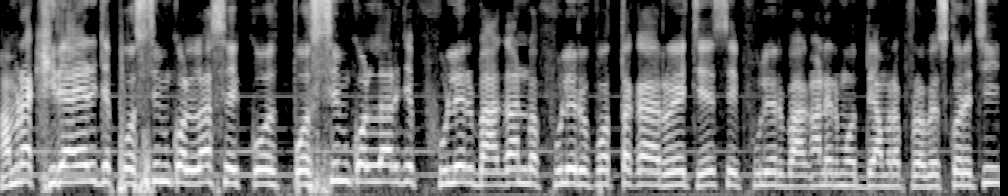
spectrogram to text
আমরা খিরাইয়ের যে পশ্চিম কল্লা সেই পশ্চিম কল্লার যে ফুলের বাগান বা ফুলের উপত্যকা রয়েছে সেই ফুলের বাগানের মধ্যে আমরা প্রবেশ করেছি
